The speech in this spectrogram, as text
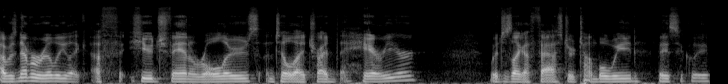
I was never really like a f- huge fan of rollers until I tried the Harrier, which is like a faster tumbleweed, basically.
